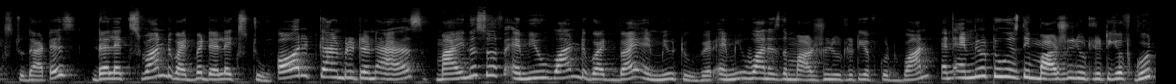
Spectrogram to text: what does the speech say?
x2 that is del x1 divided by del x2 or it can be written as minus of mu1 mu1 divided by mu2 where mu1 is the marginal utility of good 1 and mu2 is the marginal utility of good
